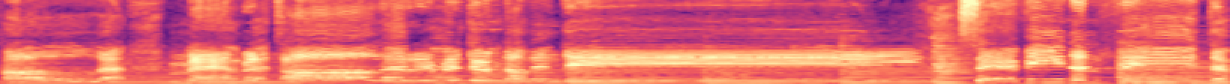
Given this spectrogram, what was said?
tallet, men betaler med dugnaden din. Se vinen flyte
